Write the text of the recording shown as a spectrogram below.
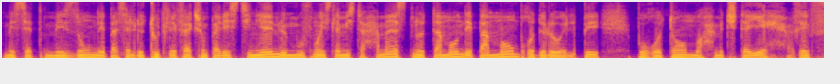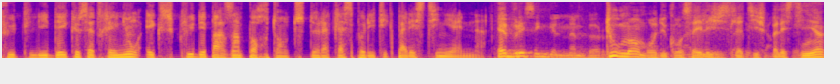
mais cette maison n'est pas celle de toutes les factions palestiniennes. Le mouvement islamiste Hamas, notamment, n'est pas membre de l'OLP. Pour autant, Mohamed Shtayeh réfute l'idée que cette réunion exclut des parts importantes de la classe politique palestinienne. Tout membre du Conseil législatif palestinien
